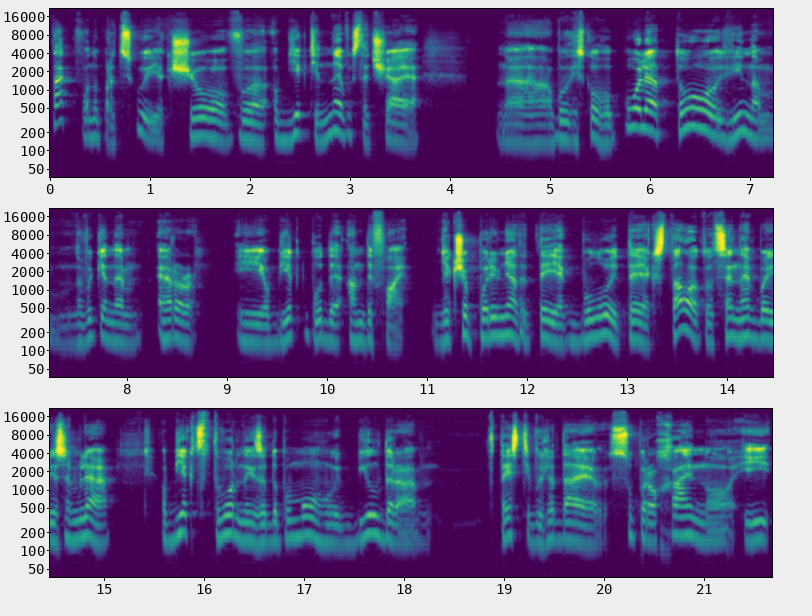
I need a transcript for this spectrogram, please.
так воно працює, якщо в об'єкті не вистачає е, обов'язкового поля, то він нам викине error і об'єкт буде undefined. Якщо порівняти те, як було, і те, як стало, то це небо і земля. Об'єкт створений за допомогою білдера. В тесті виглядає супер охайно і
